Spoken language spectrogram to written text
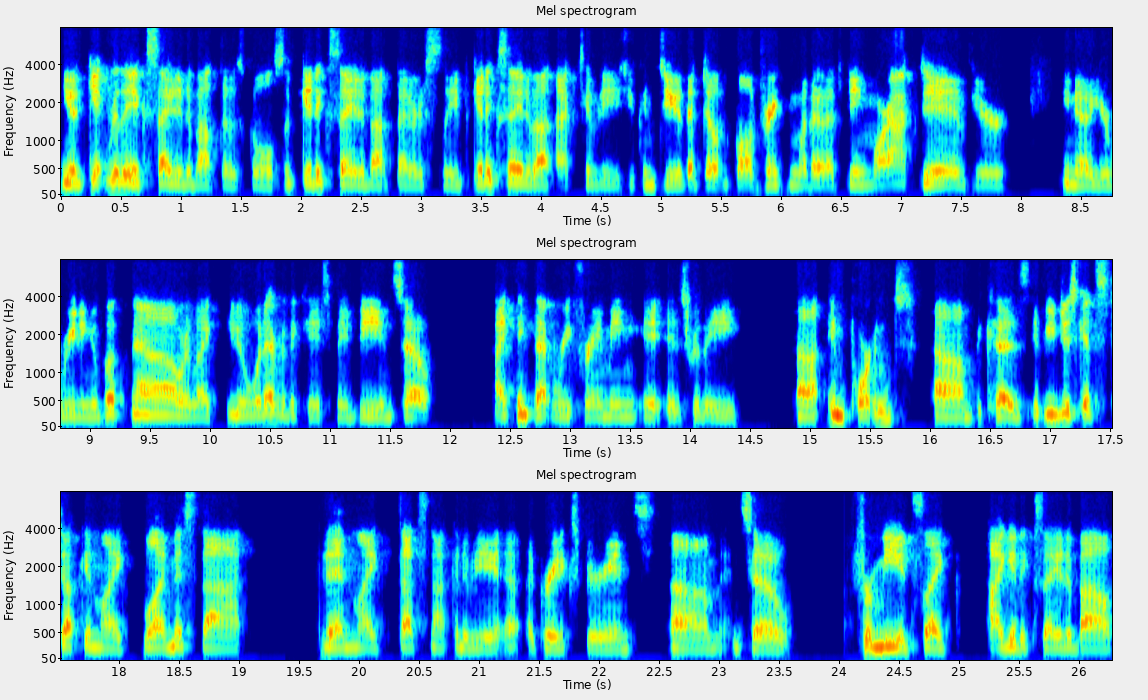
you know, get really excited about those goals. So get excited about better sleep, get excited about activities you can do that don't involve drinking, whether that's being more active, you're, you know, you're reading a book now, or like, you know, whatever the case may be. And so I think that reframing is really uh, important um, because if you just get stuck in like, well, I missed that, then like that's not going to be a, a, great experience. Um, and so for me, it's like I get excited about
